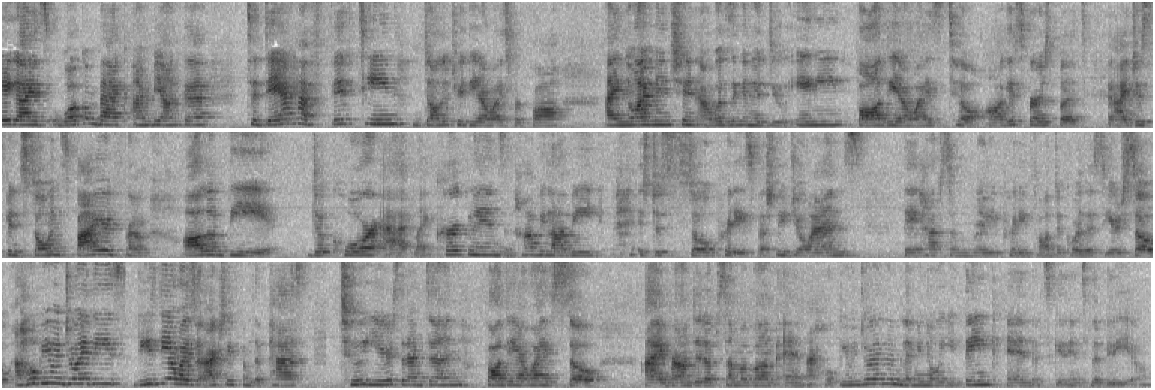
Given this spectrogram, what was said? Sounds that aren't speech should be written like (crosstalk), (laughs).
Hey guys, welcome back. I'm Bianca. Today I have 15 Dollar Tree DIYs for fall. I know I mentioned I wasn't going to do any fall DIYs till August 1st, but I just been so inspired from all of the decor at like Kirkland's and Hobby Lobby. It's just so pretty, especially Joann's. They have some really pretty fall decor this year. So I hope you enjoy these. These DIYs are actually from the past two years that I've done fall DIYs. So I rounded up some of them and I hope you enjoy them. Let me know what you think and let's get into the video.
